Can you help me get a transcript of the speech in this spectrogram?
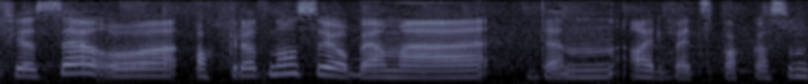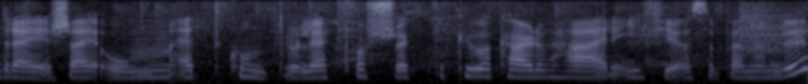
fjøset, og akkurat nå så jobber jeg med den arbeidspakka som dreier seg om et kontrollert forsøk på ku og kalv her i fjøset på NMBU.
